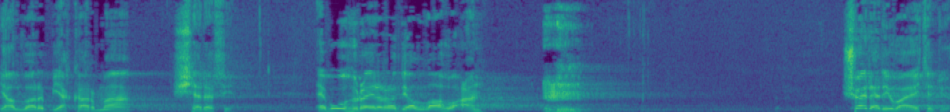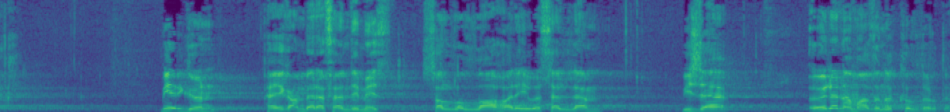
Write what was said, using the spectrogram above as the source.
yalvarıp yakarma şerefi. Ebu Hureyre radıyallahu anh şöyle rivayet ediyor. Bir gün Peygamber Efendimiz sallallahu aleyhi ve sellem bize öğle namazını kıldırdı.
